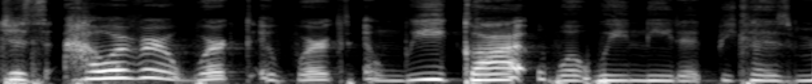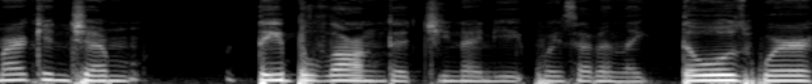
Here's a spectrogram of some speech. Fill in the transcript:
just however it worked, it worked and we got what we needed because Mark and Jem they belonged at G98.7 like those were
